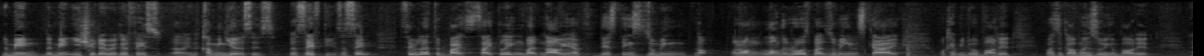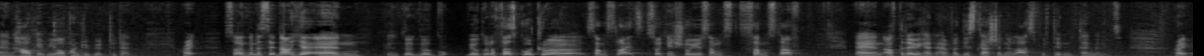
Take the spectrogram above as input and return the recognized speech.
the main the main issue that we're going to face uh, in the coming years is the safety. It's the same similar to bicycling, but now you have these things zooming not along along the roads, but zooming in the sky. What can we do about it? What's the government doing about it? And how can we all contribute to that? Right. So I'm going to sit down here and we're going to first go through uh, some slides so I can show you some some stuff, and after that we can have a discussion in the last 15 10 minutes. Right.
